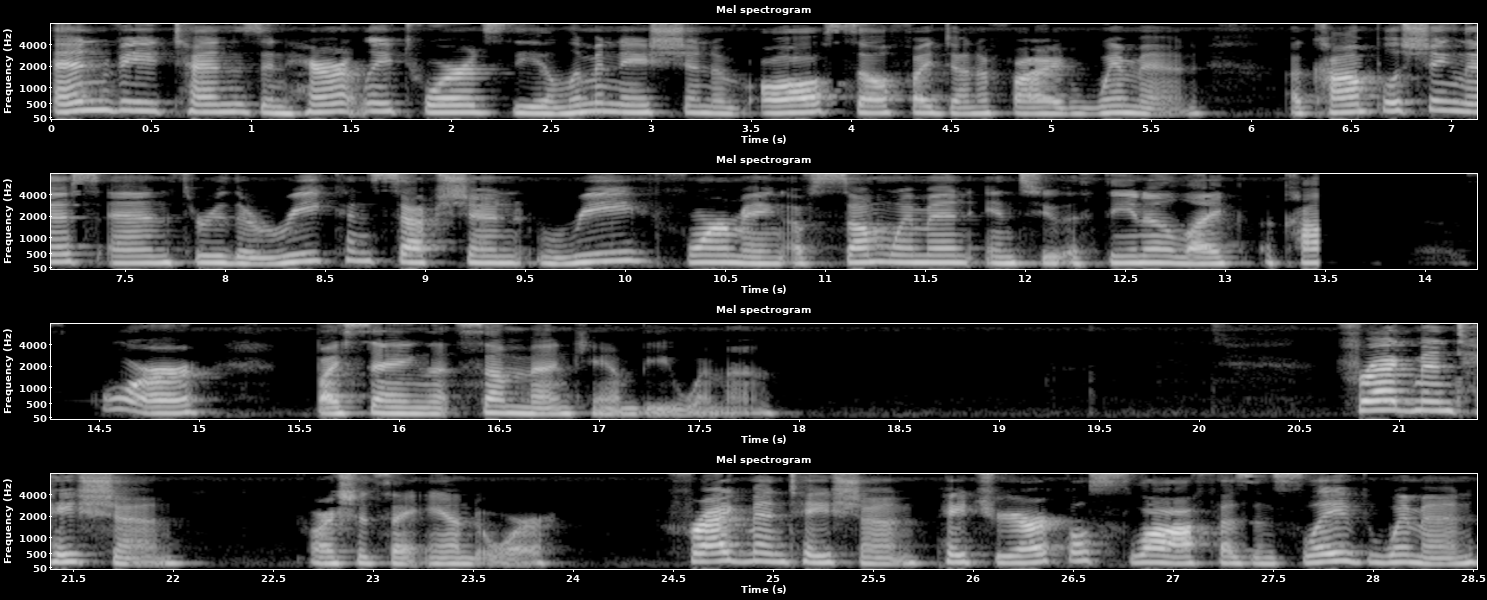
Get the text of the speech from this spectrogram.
envy tends inherently towards the elimination of all self identified women, accomplishing this end through the reconception, reforming of some women into Athena like accomplices, or by saying that some men can be women. Fragmentation, or I should say, and or. Fragmentation. Patriarchal sloth has enslaved women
